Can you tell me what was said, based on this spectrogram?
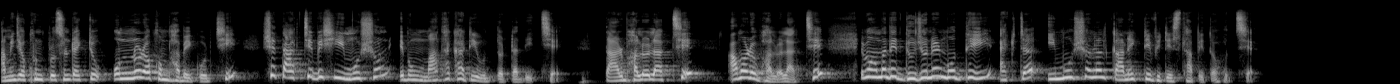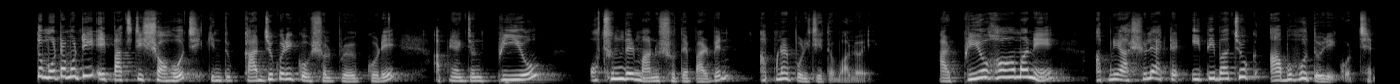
আমি যখন প্রশ্নটা একটু অন্যরকমভাবে করছি, সে তার চেয়ে বেশি ইমোশন এবং মাথা খাটিয়ে উত্তরটা দিচ্ছে। তার ভালো লাগছে আমারও ভালো লাগছে এবং আমাদের দুজনের মধ্যেই একটা ইমোশনাল কানেক্টিভিটি স্থাপিত হচ্ছে। তো মোটামুটি এই পাঁচটি সহজ কিন্তু কার্যকরী কৌশল প্রয়োগ করে আপনি একজন প্রিয়, পছন্দের মানুষ হতে পারবেন আপনার পরিচিত বলয়ে। আর প্রিয় হওয়া মানে আপনি আসলে একটা ইতিবাচক আবহ তৈরি করছেন।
